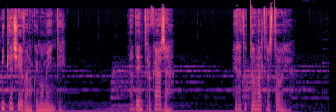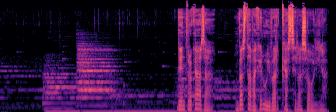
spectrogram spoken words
mi piacevano quei momenti. Ma dentro casa era tutta un'altra storia. Dentro casa Bastava che lui varcasse la soglia,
